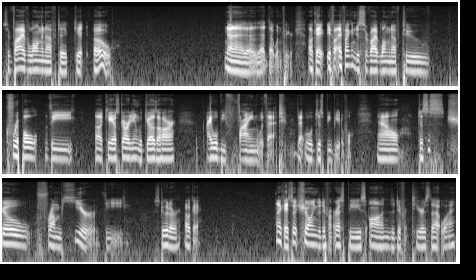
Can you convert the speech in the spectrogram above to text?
survive long enough to get... Oh. No, no, no, that, that wouldn't figure. Okay, if I, if I can just survive long enough to cripple the uh, Chaos Guardian with Jazahar, I will be fine with that. That will just be beautiful. Now, does this show from here the Studer? Okay. Okay, so it's showing the different recipes on the different tiers that way.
